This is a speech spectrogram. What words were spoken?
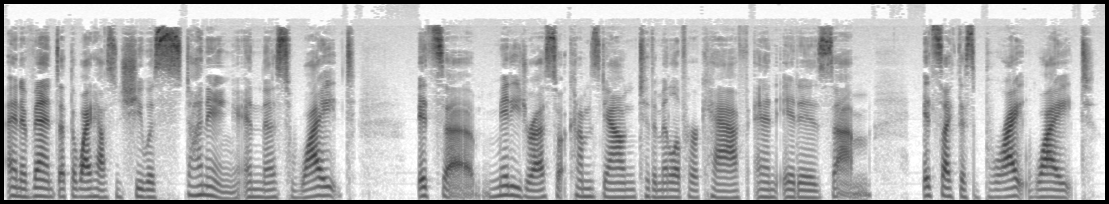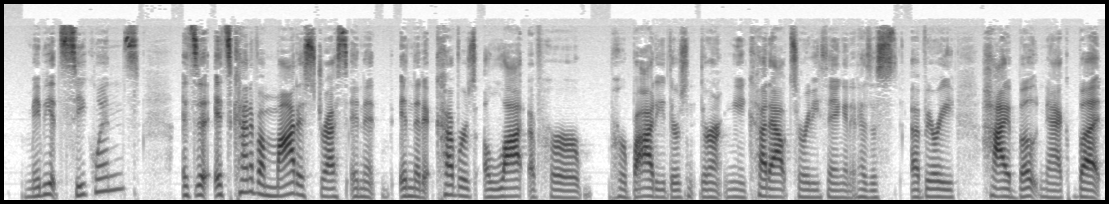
an event at the White House, and she was stunning in this white. It's a midi dress, so it comes down to the middle of her calf, and it is um, it's like this bright white, maybe it's sequins. It's a it's kind of a modest dress in it in that it covers a lot of her her body. There's there aren't any cutouts or anything, and it has a, a very high boat neck, but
